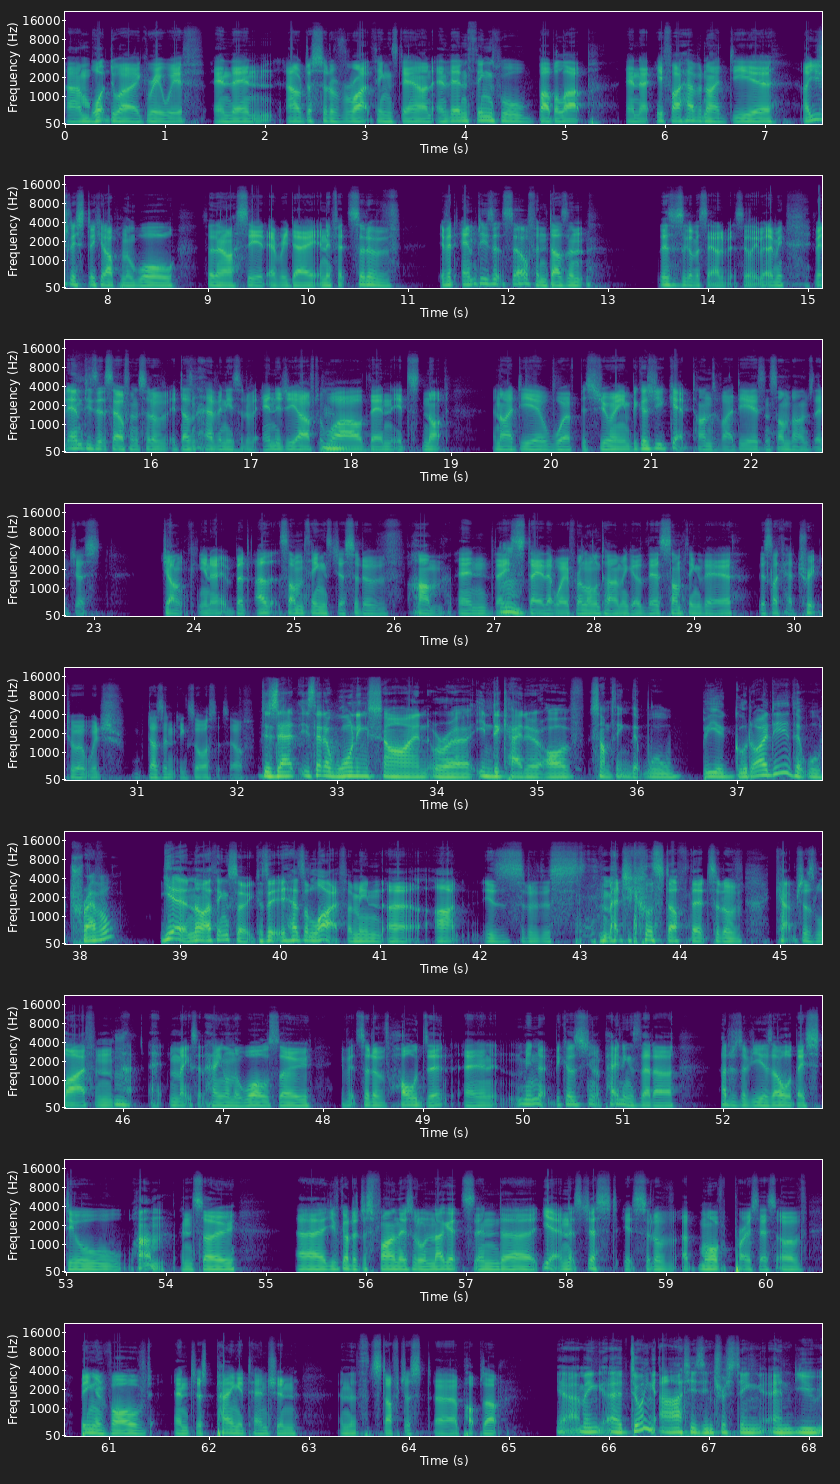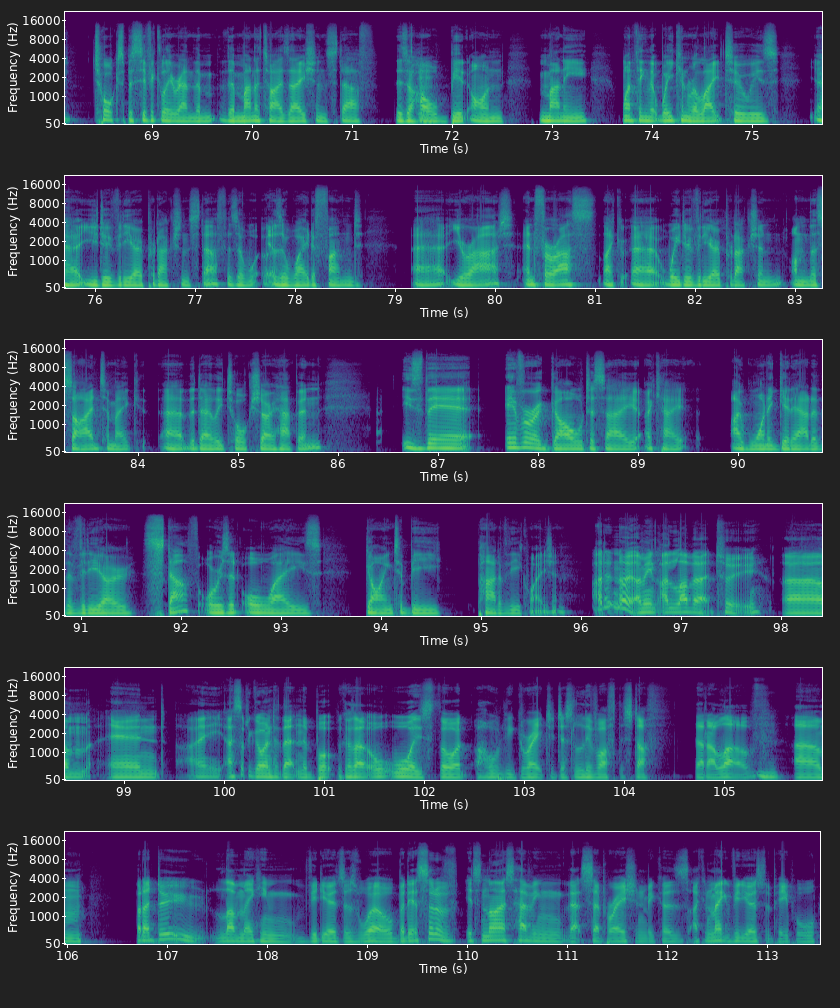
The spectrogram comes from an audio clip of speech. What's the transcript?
Um, what do I agree with, and then I'll just sort of write things down, and then things will bubble up. And uh, if I have an idea, I usually stick it up on the wall so then I see it every day. And if it sort of if it empties itself and doesn't, this is going to sound a bit silly, but I mean, if it empties itself and sort of it doesn't have any sort of energy after a Mm. while, then it's not an idea worth pursuing because you get tons of ideas and sometimes they're just junk, you know. But other, some things just sort of hum and they Mm. stay that way for a long time and go, there's something there. There's like a trick to it which doesn't exhaust itself. Does that is that a warning sign or a indicator of something that will be a good idea that will travel? Yeah, no, I think so because it, it has a life. I mean, uh, art is sort of this magical stuff that sort of captures life and Mm. ha- makes it hang on the wall. So if it sort of holds it, and I mean, because you know, paintings that are hundreds of years old, they still hum, and so uh, you've got to just find those little nuggets, and uh, yeah, and it's just it's sort of a, more of a process of being involved and just paying attention, and the th- stuff just uh, pops up. Yeah, I mean, uh, doing art is interesting, and you talk specifically around the the monetization stuff. There's a whole bit on money. One thing that we can relate to is uh, you do video production stuff as a as a way to fund uh, your art, and for us, like uh, we do video production on the side to make uh, the daily talk show happen. Is there ever a goal to say, okay, I want to get out of the video stuff, or is it always going to be part of the equation? I don't know. I mean, I love that too. Um, and I, I sort of go into that in the book because I always thought, oh, it would be great to just live off the stuff that I love. Mhm. Um, but I do love making videos as well. But it's sort of it's nice having that separation because I can make videos for people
